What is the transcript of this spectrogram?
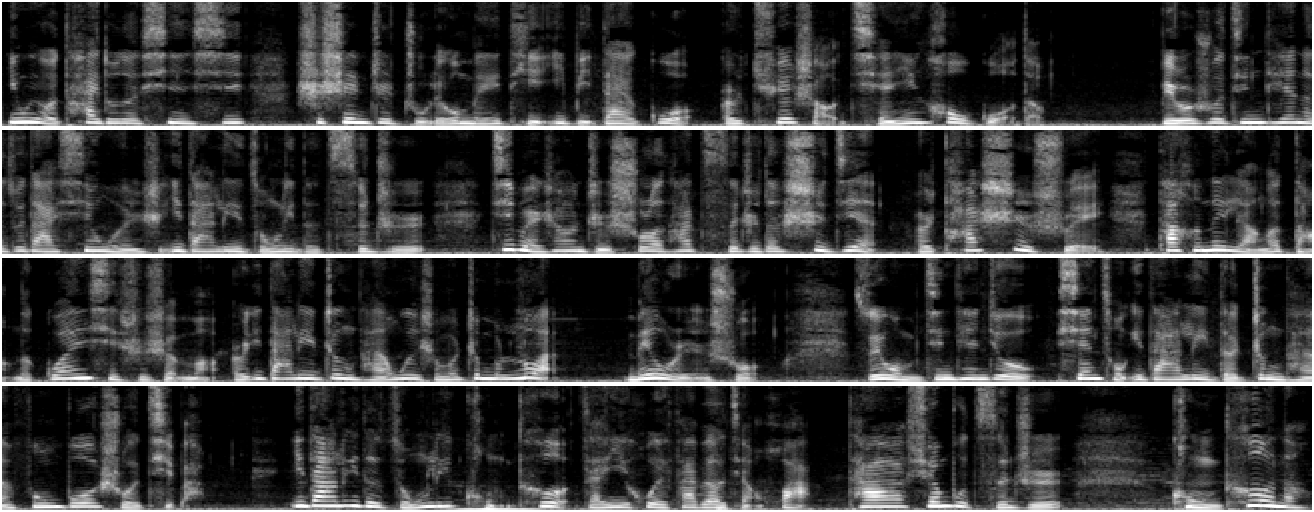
因为有太多的信息是甚至主流媒体一笔带过，而缺少前因后果的。比如说今天的最大新闻是意大利总理的辞职，基本上只说了他辞职的事件，而他是谁，他和那两个党的关系是什么，而意大利政坛为什么这么乱，没有人说。所以我们今天就先从意大利的政坛风波说起吧。意大利的总理孔特在议会发表讲话，他宣布辞职。孔特呢，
